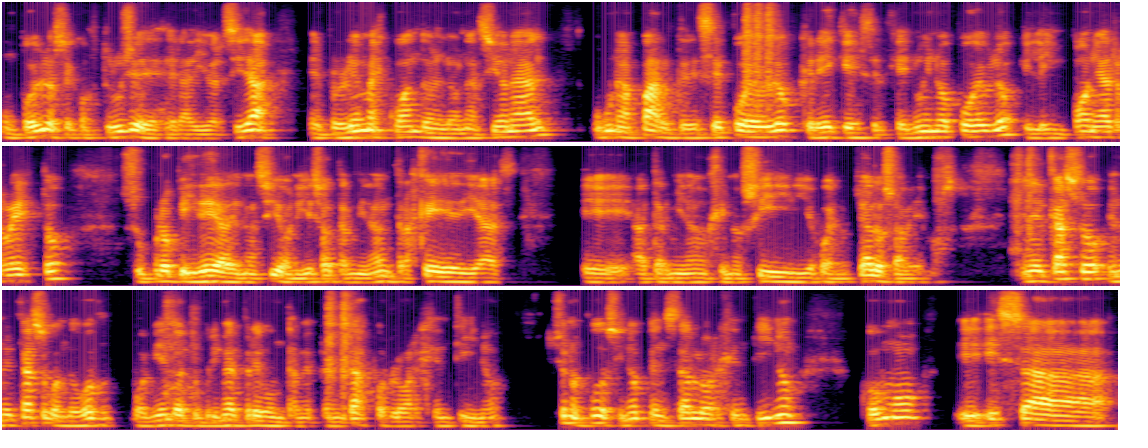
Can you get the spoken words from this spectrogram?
Un pueblo se construye desde la diversidad. El problema es cuando en lo nacional una parte de ese pueblo cree que es el genuino pueblo y le impone al resto su propia idea de nación, y eso ha terminado en tragedias, eh, ha terminado en genocidios, bueno, ya lo sabemos. En el, caso, en el caso, cuando vos, volviendo a tu primera pregunta, me preguntás por lo argentino, yo no puedo sino pensar lo argentino como eh, esa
